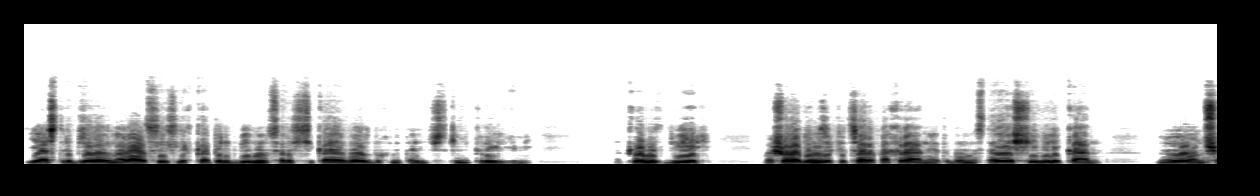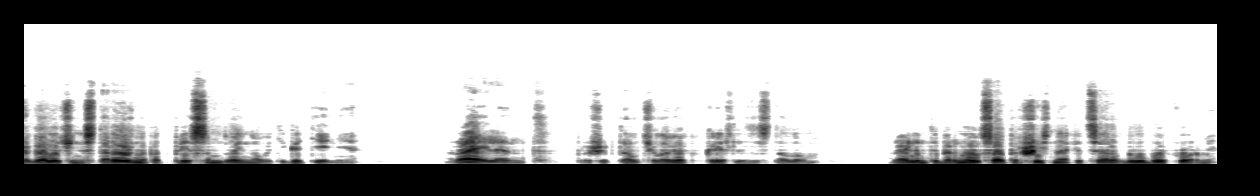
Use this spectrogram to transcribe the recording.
Ястреб заволновался и слегка передвинулся, рассекая воздух металлическими крыльями. Открылась дверь. Вошел один из офицеров охраны. Это был настоящий великан, но и он шагал очень осторожно под прессом двойного тяготения. «Райленд», — прошептал человек в кресле за столом. Райленд обернулся, опершись на офицера в голубой форме.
